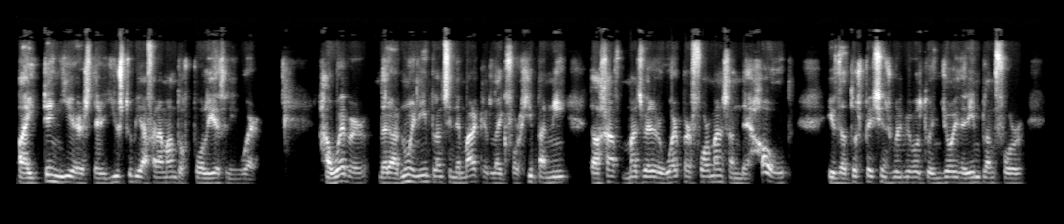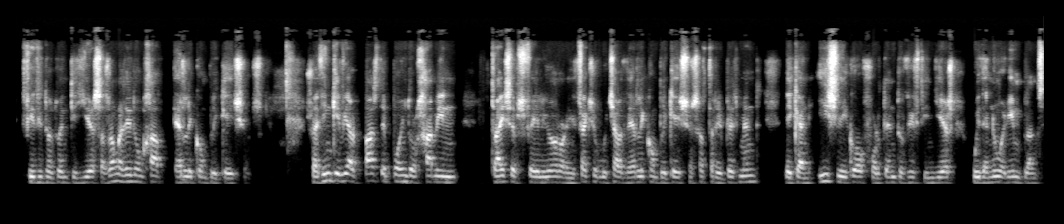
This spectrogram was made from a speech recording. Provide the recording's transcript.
by 10 years, there used to be a fair amount of polyethylene wear. However, there are new implants in the market, like for hip and knee, that have much better wear performance. And the hope is that those patients will be able to enjoy their implant for 15 to 20 years, as long as they don't have early complications. So I think if you are past the point of having triceps failure or infection, which are the early complications after replacement, they can easily go for 10 to 15 years with the newer implants,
